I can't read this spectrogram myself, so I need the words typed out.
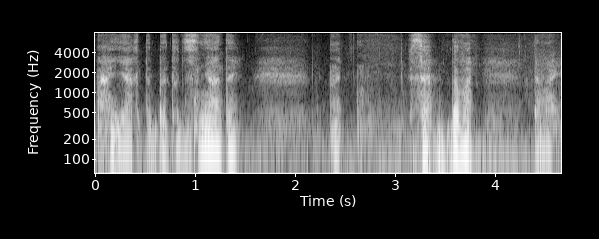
А як тебе тут зняти? Все, давай, давай.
